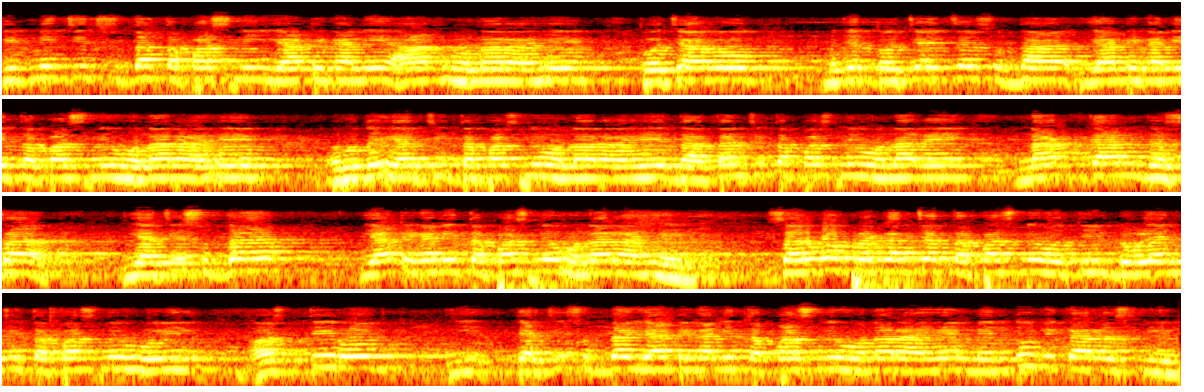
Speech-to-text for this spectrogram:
किडनीची सुद्धा तपासणी या ठिकाणी आज होणार आहे. त्वचा रोग म्हणजे त्वचेचे सुद्धा या ठिकाणी तपासणी होणार आहे. हृदयाची तपासणी होणार आहे. दातांची तपासणी होणार आहे. नाक कान घसा याची सुद्धा या ठिकाणी तपासणी होणार आहे. सर्व प्रकारच्या तपासणी होतील डोळ्यांची तपासणी होईल अस्थिरोग त्याची सुद्धा या ठिकाणी तपासणी होणार आहे. मेंदू विकार असतील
